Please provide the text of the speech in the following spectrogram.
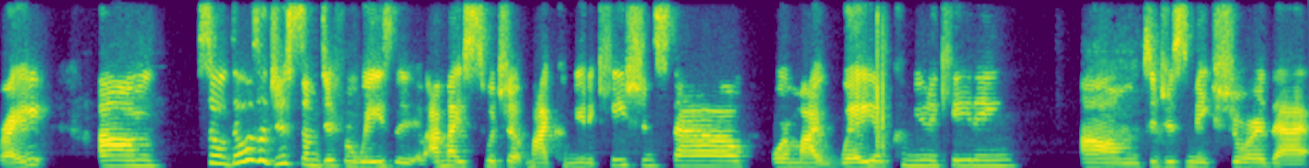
right? Um, so those are just some different ways that I might switch up my communication style or my way of communicating um, to just make sure that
